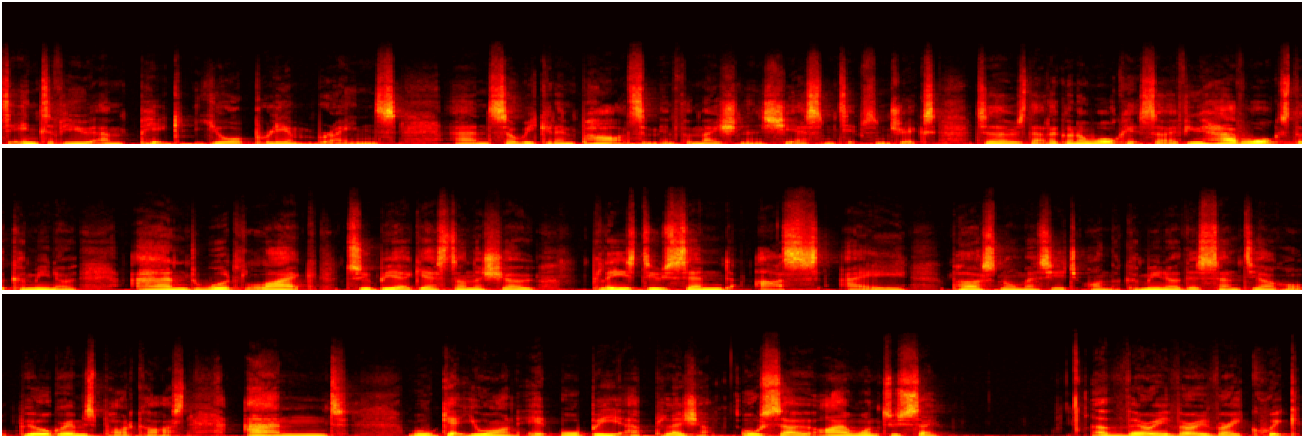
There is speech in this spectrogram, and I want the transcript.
to interview and pick your brilliant brains. And so we can impart some information and share some tips and tricks to those that are going to walk it. So if you have walked the Camino and would like to be a guest on the show, please do send us a personal message on the Camino de Santiago Pilgrims podcast and we'll get you on. It will be a pleasure. Also, I want to say a very, very, very quick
